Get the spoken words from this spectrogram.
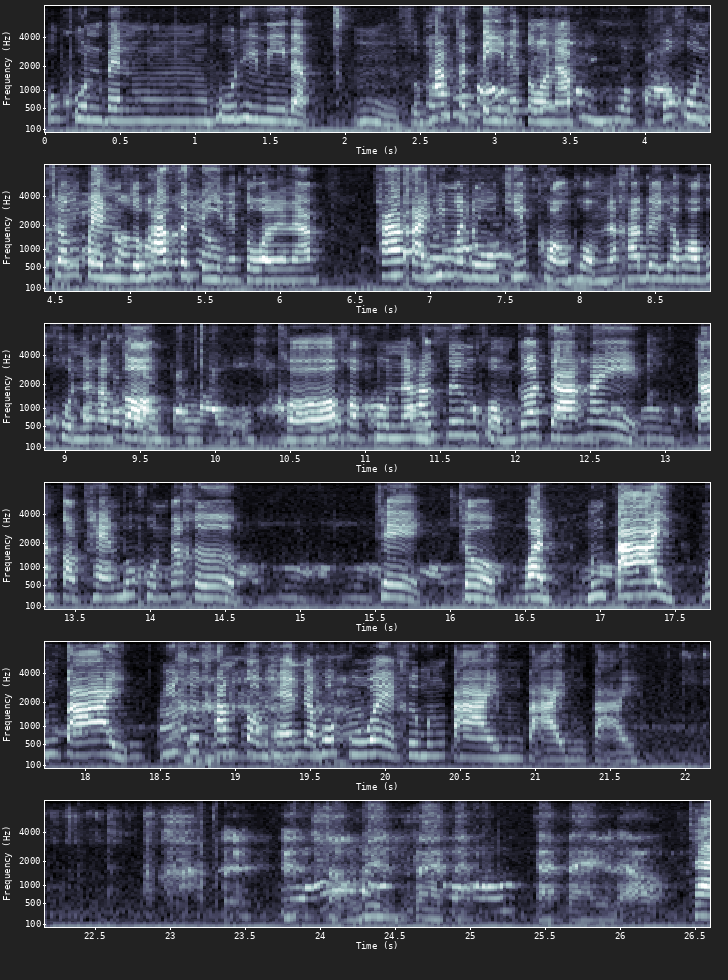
พวกคุณเป็นผู้ที่มีแบบ อืมสุภาพสตรีในตัวนะครับ พวกคุณช่างเป็นสุภาพสตรีในตัวเลยนะครับ ถ้าใครที่มาดูคลิปของผมนะครับ โดยเฉพาะพวกคุณนะครับ ก็ขอขอบคุณนะครับ ซึ่งผมก็จะให้การตอบแทนพวกคุณก็คือเทโชวัน มึงตาย มึงตาย นี่คือคำตอบแทนจากพวกกูเว้ย คือมึงตาย มึงตาย มึงตาย สองหนึ่งแฟร์การแฟร์อยู่แล้ว ใช่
